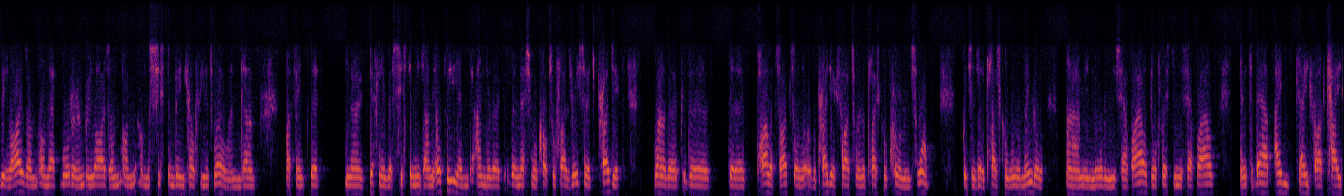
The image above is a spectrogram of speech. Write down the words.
relies on, on that water and relies on, on, on the system being healthy as well. And um, I think that, you know, definitely the system is unhealthy. And under the, the National Cultural Flows Research Project, one of the, the, the pilot sites or the, or the project sites was a place called Coromandel Swamp, which is at a place called Weilmoringle um, in northern New South Wales, northwestern New South Wales and it's about 80, 85 k's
